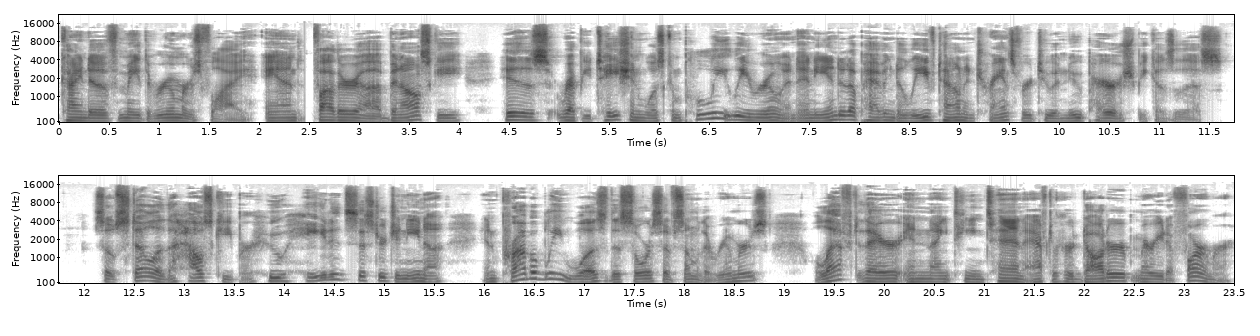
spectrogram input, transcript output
kind of made the rumors fly. And Father uh, Banowski his reputation was completely ruined and he ended up having to leave town and transfer to a new parish because of this. So Stella, the housekeeper, who hated Sister Janina and probably was the source of some of the rumors, left there in 1910 after her daughter married a farmer.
